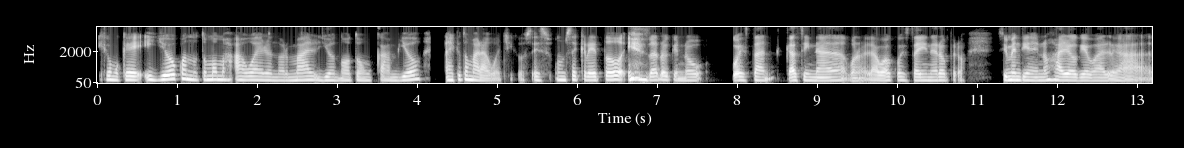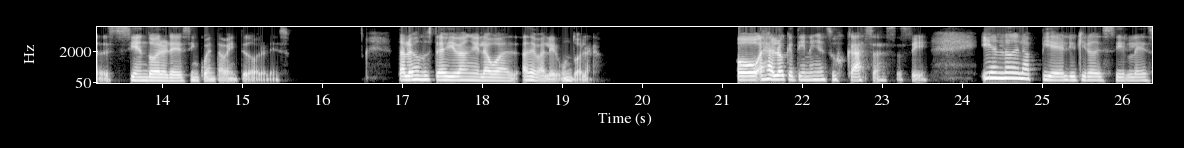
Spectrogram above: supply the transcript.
Y como que, y yo cuando tomo más agua de lo normal, yo noto un cambio. Hay que tomar agua, chicos. Es un secreto y es algo que no cuestan casi nada. Bueno, el agua cuesta dinero, pero si me entienden, no es algo que valga 100 dólares, 50, 20 dólares. Tal vez donde ustedes vivan el agua ha de valer un dólar. O es algo que tienen en sus casas, así. Y en lo de la piel, yo quiero decirles,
